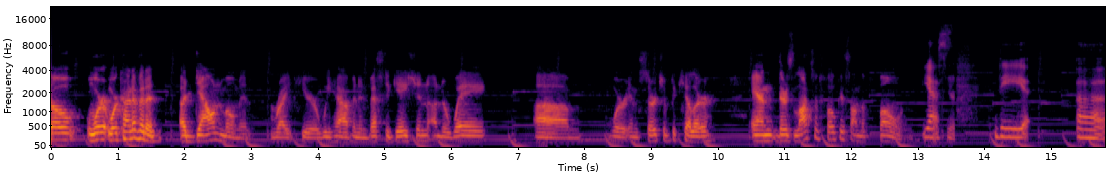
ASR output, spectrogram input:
So we're we're kind of at a, a down moment right here. We have an investigation underway. Um, we're in search of the killer, and there's lots of focus on the phone. Yes. Yeah. The uh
